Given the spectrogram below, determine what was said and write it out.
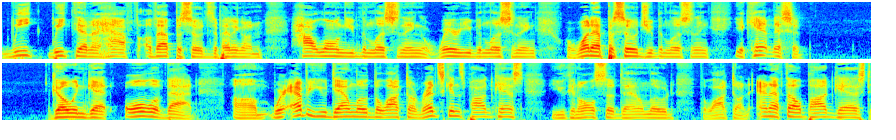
week, week and a half of episodes, depending on how long you've been listening or where you've been listening or what episodes you've been listening. You can't miss it. Go and get all of that. Um, wherever you download the Locked On Redskins podcast, you can also download the Locked On NFL podcast.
